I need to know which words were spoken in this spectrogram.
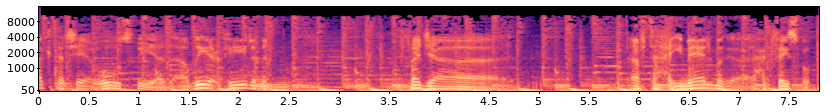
أكثر شيء أغوص فيه أضيع فيه لما فجأة أفتح إيميل حق فيسبوك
